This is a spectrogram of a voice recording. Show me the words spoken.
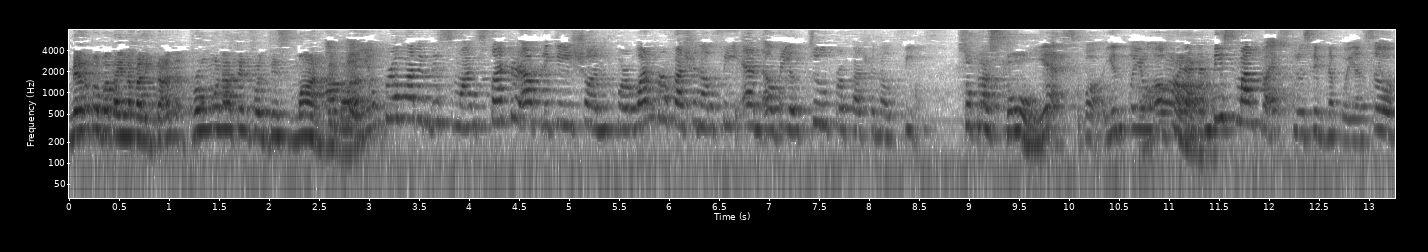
meron pa ba tayong nakaligtaan? Promo natin for this month, di ba? Okay, yung pro natin this month, start your application for one professional fee and avail two professional fees. So plus 2. Yes po, yun po yung Ah. offer natin. This month po, exclusive na po yan. So,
